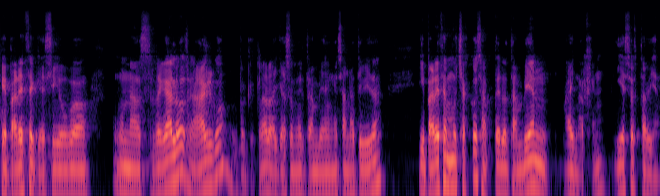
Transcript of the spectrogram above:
que parece que sí hubo unos regalos a algo, porque claro, hay que asumir también esa natividad, y parecen muchas cosas, pero también hay margen, y eso está bien.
